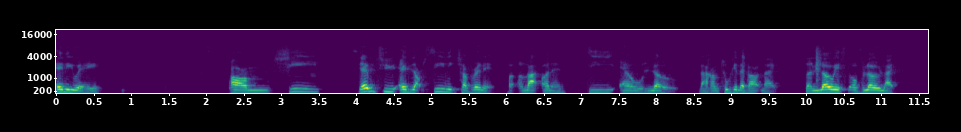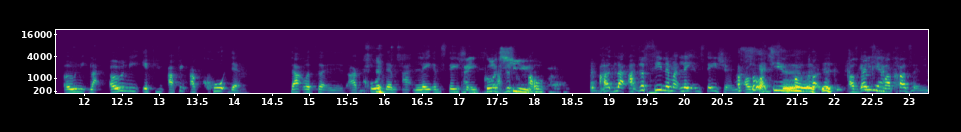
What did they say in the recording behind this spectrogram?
Anyway, um, she them two ended up seeing each other in it, but a lot on a DL low. Like I'm talking about like the lowest of low, like only like only if you I think I caught them. That was what it is. I caught them at Leyton Station. I got just, you. I, I like I just seen them at Leyton Station. I I was saw going to see my, cou- you. I was going to see Yeah. my cousin,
